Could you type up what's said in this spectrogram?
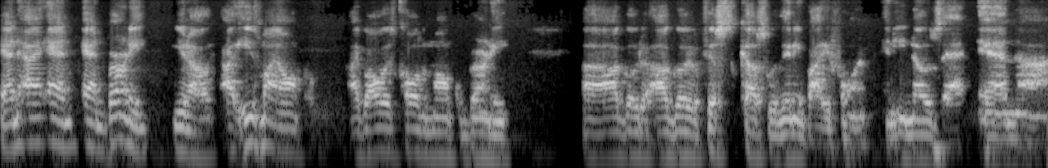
and I and and Bernie, you know, he's my uncle. I've always called him Uncle Bernie. Uh, I'll go to I'll go to fisticuffs with anybody for him, and he knows that. And uh,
